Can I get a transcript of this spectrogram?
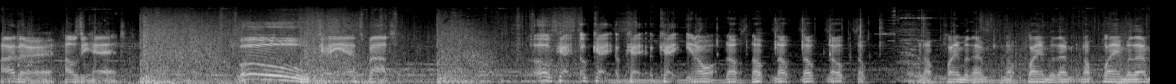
Hi there, how's your head? Whoa, okay, yeah, it's bad. Okay, okay, okay, okay. You know what? No, no, no, no, no, no. We're not playing with them. We're not playing with them. We're not playing with them.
